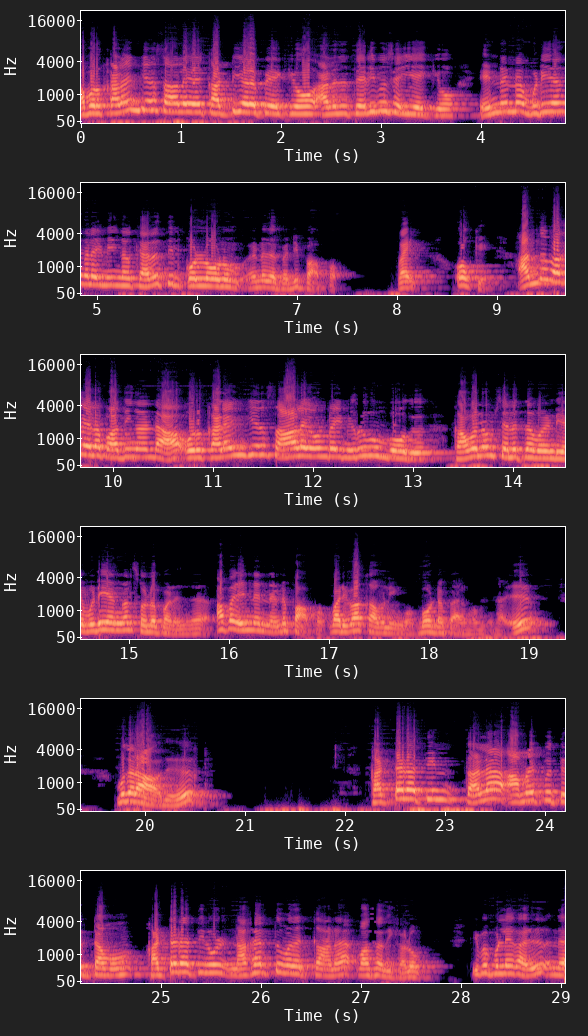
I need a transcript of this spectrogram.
அப்புறம் கலைஞர் சாலையை கட்டியெழுப்பேக்கோ அல்லது தெரிவு செய்யக்கோ என்னென்ன விடயங்களை நீங்கள் கருத்தில் கொள்ளணும் என்றதை பற்றி பார்ப்போம். ரைட் ஓகே அந்த வகையில் பார்த்தீங்கன்னா ஒரு கலைஞர் சாலை ஒன்றை நிறுவும் போது கவனம் செலுத்த வேண்டிய விடயங்கள் சொல்லப்படுது. அப்போ என்னென்னு பார்ப்போம். வடிவாக கவனிங்க போட்ட பாருங்க பிள்ளைகள். முதலாவது கட்டடத்தின் தள அமைப்பு திட்டமும் கட்டடத்தினுள் நகர்த்துவதற்கான வசதிகளும். இப்போ பிள்ளைகள் இந்த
